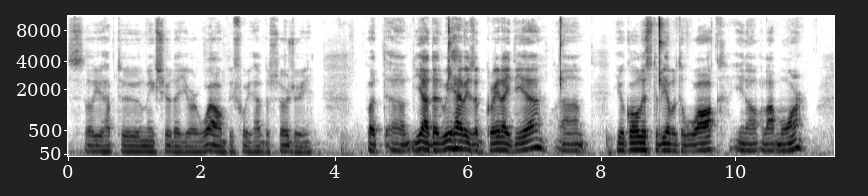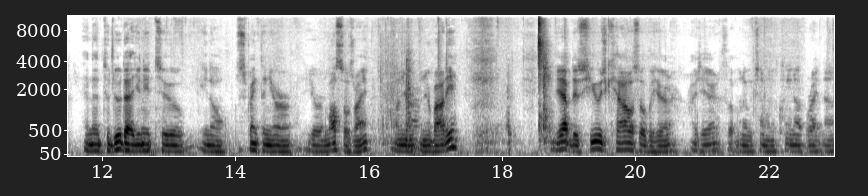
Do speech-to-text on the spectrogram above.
so you have to make sure that you're well before you have the surgery. But um, yeah, the rehab is a great idea. Um, your goal is to be able to walk, you know, a lot more, and then to do that, you need to, you know, strengthen your your muscles, right, on your on your body. You have this huge callus over here, right here. So I'm gonna, which I'm gonna clean up right now.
